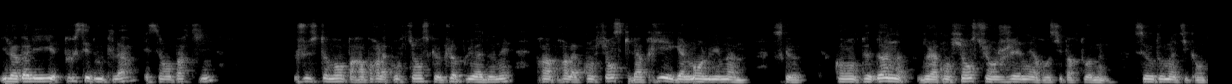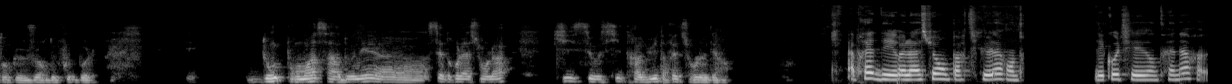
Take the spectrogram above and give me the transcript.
il a balayé tous ces doutes-là, et c'est en partie justement par rapport à la confiance que Klopp lui a donnée, par rapport à la confiance qu'il a pris également lui-même. Parce que quand on te donne de la confiance, tu en génères aussi par toi-même. C'est automatique en tant que joueur de football. Donc pour moi, ça a donné euh, cette relation-là qui s'est aussi traduite en fait sur le terrain. Après, des relations particulières entre les coachs et les entraîneurs,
